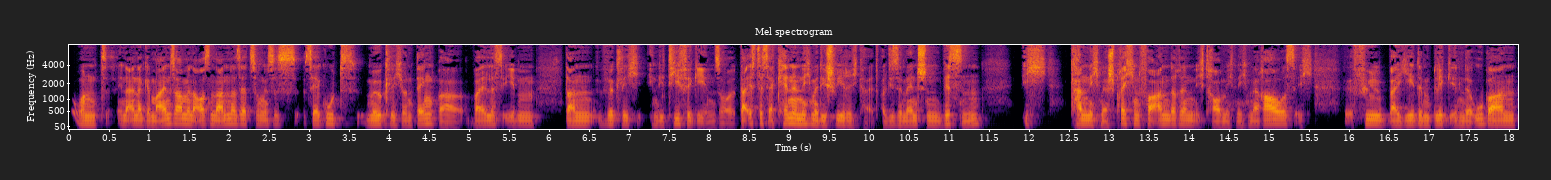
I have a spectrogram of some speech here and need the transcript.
Und in einer gemeinsamen Auseinandersetzung ist es sehr gut möglich und denkbar, weil es eben dann wirklich in die Tiefe gehen soll. Da ist das Erkennen nicht mehr die Schwierigkeit, weil diese Menschen wissen, ich kann nicht mehr sprechen vor anderen, ich traue mich nicht mehr raus, ich fühle bei jedem Blick in der U-Bahn,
